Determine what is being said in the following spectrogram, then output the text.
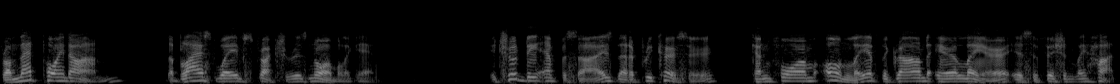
From that point on, the blast wave structure is normal again. It should be emphasized that a precursor can form only if the ground air layer is sufficiently hot.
